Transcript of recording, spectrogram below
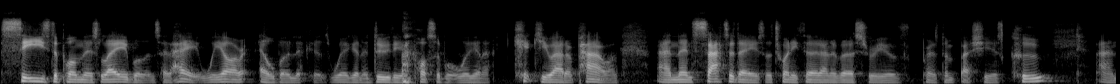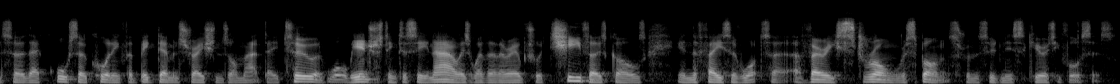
seized upon this label and said, hey, we are elbow lickers. We're going to do the impossible. We're going to kick you out of power. And then Saturday is the 23rd anniversary of President Bashir's coup. And so they're also calling for big demonstrations on that day too. And what will be interesting to see now is whether they're able to achieve those goals in the face of what's a, a very strong response from the Sudanese security forces.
